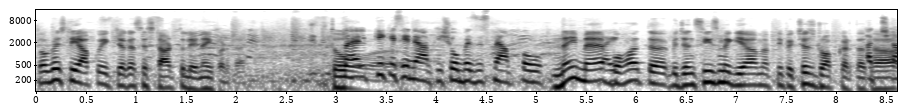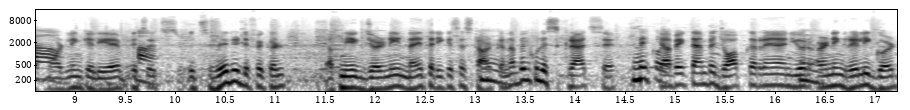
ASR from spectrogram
तो ऑब्वियसली आपको एक जगह से स्टार्ट तो लेना ही पड़ता है तो हेल्प की किसी ने आपकी शो बिज़नेस में आपको नहीं मैं बहुत एजेंसीज में गया मैं अपनी पिक्चर्स ड्रॉप करता था अच्छा। मॉडलिंग के लिए it's. It's it's really difficult अपनी एक जर्नी नए तरीके से स्टार्ट करना बिल्कुल स्क्रैच से हम्म। कि आप एक टाइम पे जॉब कर रहे हैं and you are earning really good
